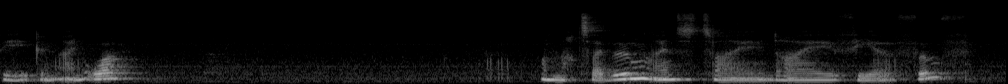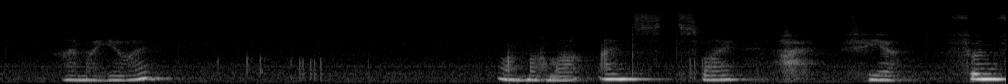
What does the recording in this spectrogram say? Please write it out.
Wir häkeln ein Ohr. Und noch zwei Bögen. Eins, zwei, drei, vier, fünf. Einmal hier rein. Und nochmal eins, zwei, vier, fünf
